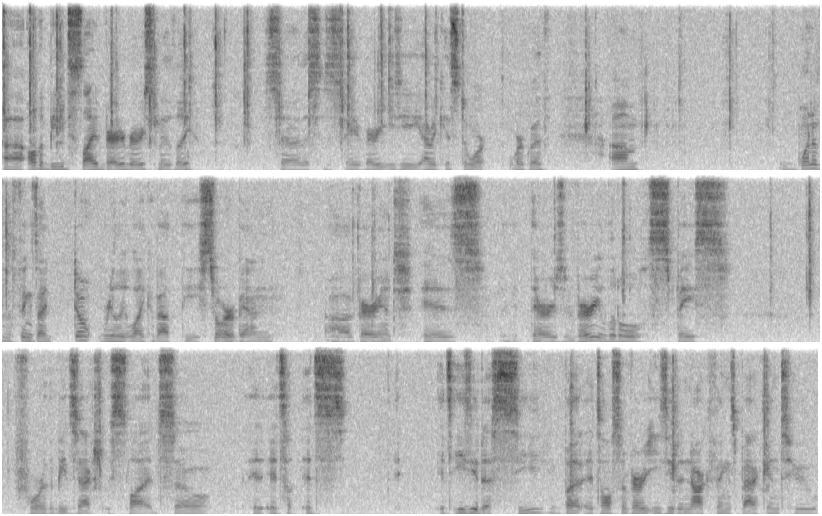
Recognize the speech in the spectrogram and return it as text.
Uh, all the beads slide very, very smoothly, so this is a very easy abacus to work, work with. Um, one of the things I don't really like about the Soroban uh, variant is there's very little space for the beads to actually slide. So it, it's it's it's easy to see, but it's also very easy to knock things back into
